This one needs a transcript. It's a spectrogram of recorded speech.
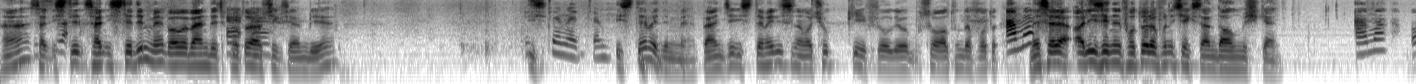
Ha? Sen, iste, sen istedin mi? Baba ben de fotoğraf çekeceğim diye. İstemedim. İstemedin mi? Bence istemelisin ama çok keyifli oluyor bu su altında foto. Ama- Mesela Alize'nin fotoğrafını çeksen dalmışken. Ama o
